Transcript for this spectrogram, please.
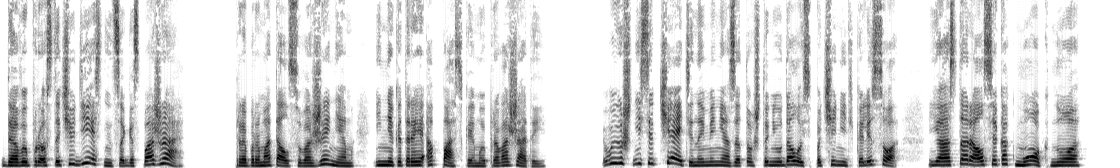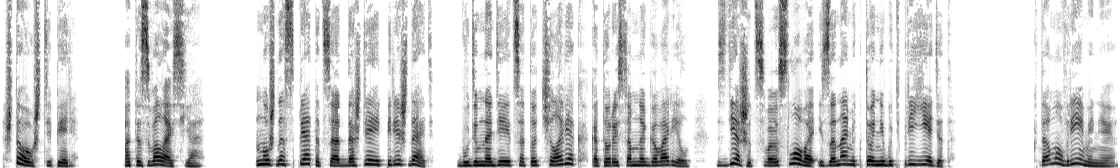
«Да вы просто чудесница, госпожа!» Пробормотал с уважением и некоторой опаской мой провожатый. «Вы уж не серчайте на меня за то, что не удалось починить колесо. Я старался как мог, но...» «Что уж теперь?» — отозвалась я. «Нужно спрятаться от дождя и переждать. Будем надеяться, тот человек, который со мной говорил, сдержит свое слово, и за нами кто-нибудь приедет». К тому времени,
